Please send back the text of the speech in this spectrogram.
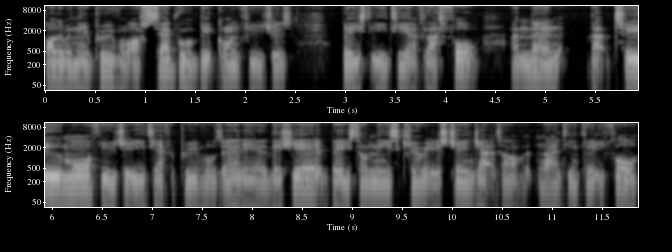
following the approval of several Bitcoin futures based ETF last fall, and then that two more future ETF approvals earlier this year, based on the Security Exchange Act of 1934,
